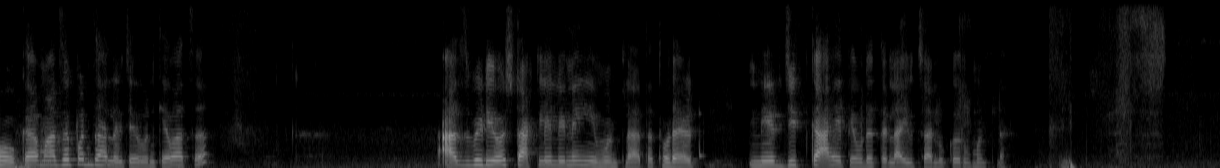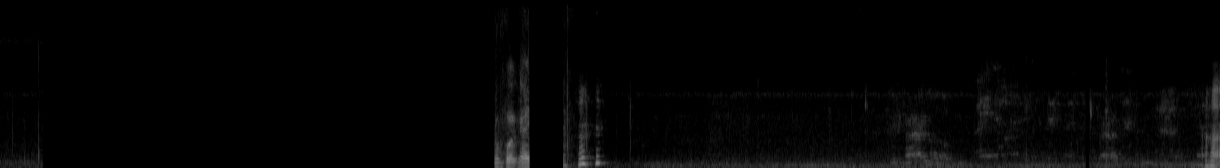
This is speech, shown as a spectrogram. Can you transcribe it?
हो का? माझं पण झालं जेवण केव्हाच? आज व्हिडिओज टाकलेले नाहीये म्हटलं आता थोड्या वेळ. नेट जितकं आहे तेवढं तर लाईव्ह चालू करू म्हटलं. बघा. हा.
